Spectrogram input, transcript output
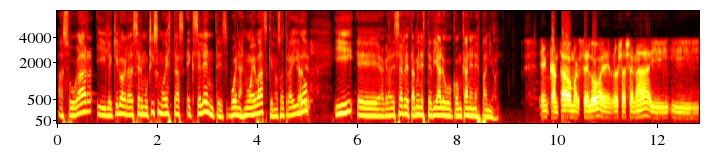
a su hogar, y le quiero agradecer muchísimo estas excelentes buenas nuevas que nos ha traído y eh, agradecerle también este diálogo con Can en español. Encantado, Marcelo, eh, Rosh Hashanah, y,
